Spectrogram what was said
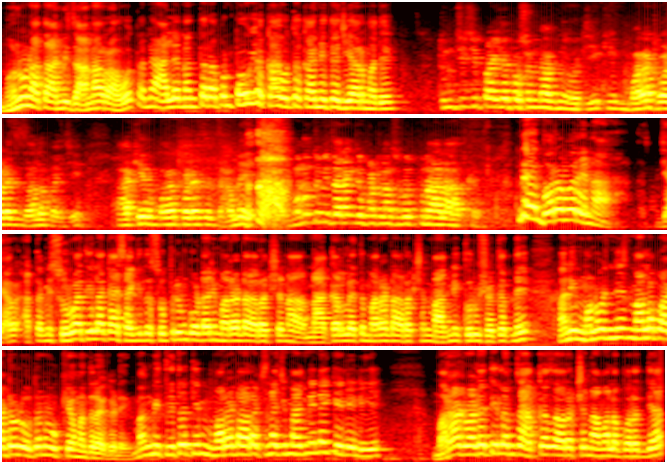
म्हणून आता आम्ही जाणार आहोत आणि आल्यानंतर आपण पाहूया काय होतं काय नाही त्या जी आरमध्ये तुमची जी पहिल्यापासून मागणी होती की मराठवाड्याचं झालं पाहिजे अखेर मराठवाड्याचं झालंय. म्हणून तुम्ही जरांगे पाटलांसोबत पुन्हा आला आहात का? नाही बरोबर आहे ना. ज्या आता मी सुरुवातीला काय सांगितलं सुप्रीम कोर्टाने मराठा आरक्षण आ- नाकारलं तर मराठा आरक्षण मागणी करू शकत नाही. आणि मनोजनीच मला पाठवलं होतं ना मुख्यमंत्र्याकडे. मग मी तिथं ती मराठा आरक्षणाची मागणी नाही केलेली आहे. मराठवाड्यातील आमचं हक्काचं आरक्षण आम्हाला परत द्या.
